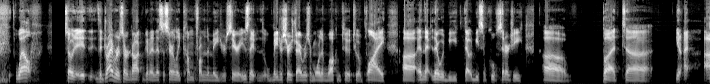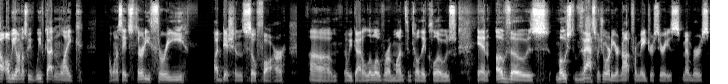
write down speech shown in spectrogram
well, so it, the drivers are not going to necessarily come from the major series. They, the major series drivers are more than welcome to to apply, uh, and that there would be that would be some cool synergy. Uh, but uh, you know, I, I'll, be honest. We've we've gotten like I want to say it's thirty three auditions so far. Um, and we've got a little over a month until they close. And of those, most vast majority are not from major series members,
